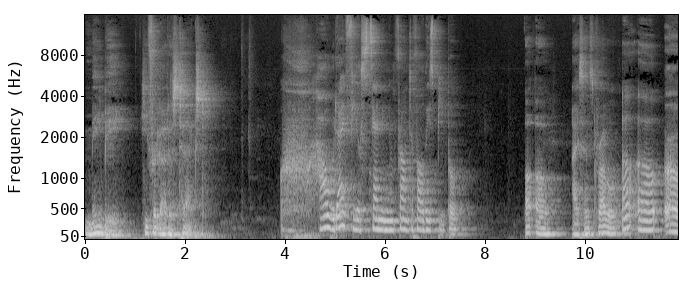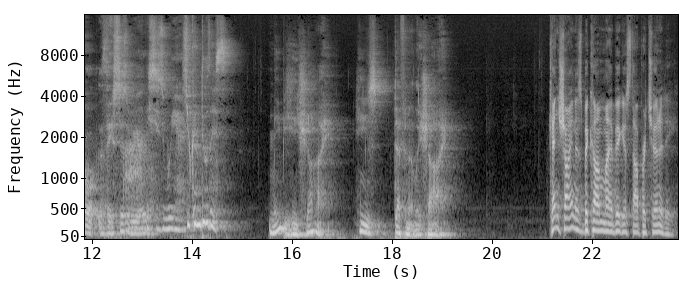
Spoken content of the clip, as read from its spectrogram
Maybe he forgot his text. How would I feel standing in front of all these people? Uh oh, I sense trouble. Uh oh. Oh, this is weird. This is weird. You can do this. Maybe he's shy. He's definitely shy. Ken Shine has become my biggest opportunity.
